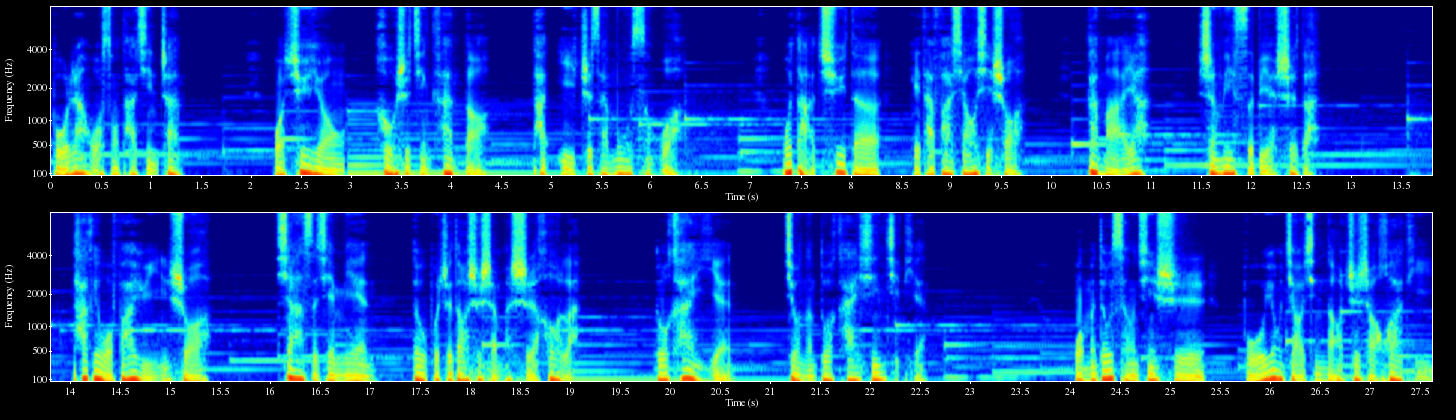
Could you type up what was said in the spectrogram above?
不让我送他进站，我却用后视镜看到他一直在目送我。我打趣的给他发消息说：“干嘛呀，生离死别似的。”他给我发语音说：“下次见面都不知道是什么时候了。”多看一眼，就能多开心几天。我们都曾经是不用绞尽脑汁找话题，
